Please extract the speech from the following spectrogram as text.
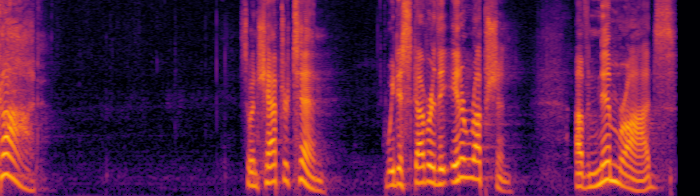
God. So in chapter 10, we discover the interruption of Nimrod's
